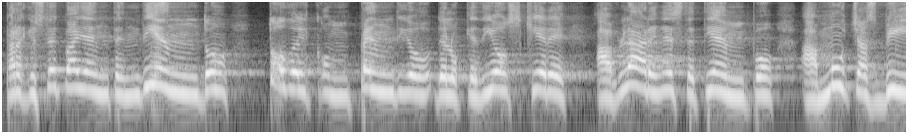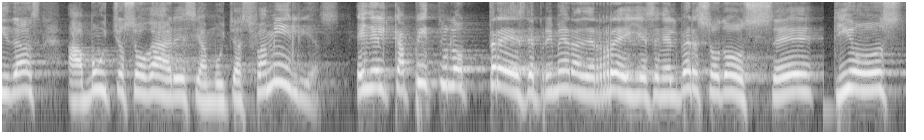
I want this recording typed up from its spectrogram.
para que usted vaya entendiendo todo el compendio de lo que Dios quiere hablar en este tiempo a muchas vidas, a muchos hogares y a muchas familias. En el capítulo 3 de Primera de Reyes, en el verso 12, Dios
